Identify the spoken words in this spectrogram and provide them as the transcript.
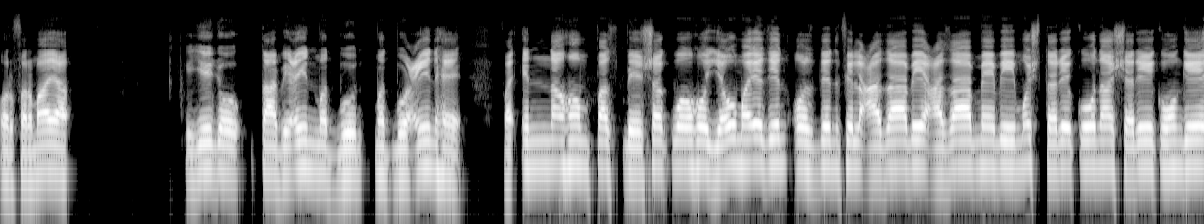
اور فرمایا کہ یہ جو تابعین مطبوعین ہے فَإِنَّهُمْ پس بے شک وہ ہو یوم اس دن فی العذاب، عذاب میں بھی مشترکون شریک ہوں گے۔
